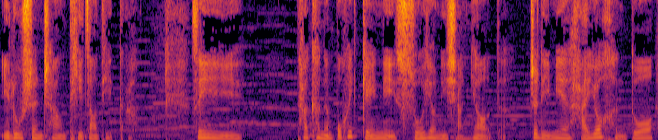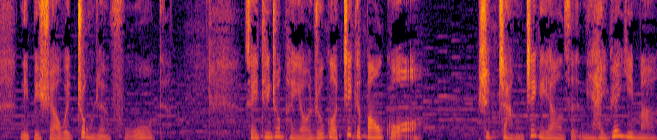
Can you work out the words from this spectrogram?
一路顺畅，提早抵达。所以，他可能不会给你所有你想要的，这里面还有很多你必须要为众人服务的。所以，听众朋友，如果这个包裹是长这个样子，你还愿意吗？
